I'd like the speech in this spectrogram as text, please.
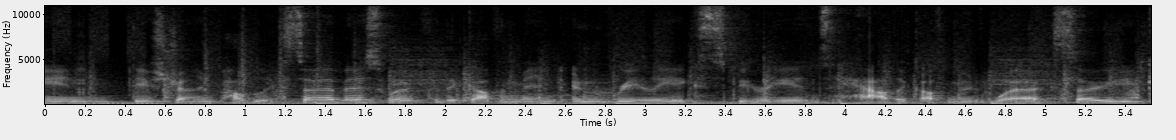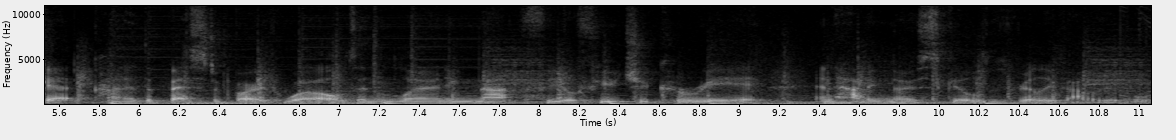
in the Australian Public Service, work for the government and really experience how the government works so you get kind of the best of both worlds and learning that for your future career and having those skills is really valuable.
